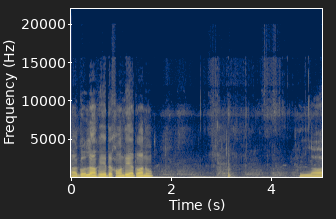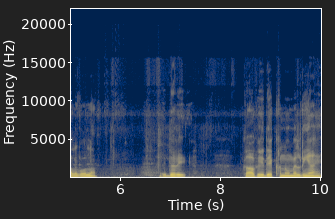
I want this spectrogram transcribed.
ਆ ਗੋਲਾਂ ਫੇਰ ਦਿਖਾਉਂਦੇ ਆ ਤੁਹਾਨੂੰ। ਲਾਲ ਗੋਲਾਂ। ਇੱਧਰ ਹੀ ਕਾਫੀ ਦੇਖਣ ਨੂੰ ਮਿਲਦੀਆਂ ਸੀ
